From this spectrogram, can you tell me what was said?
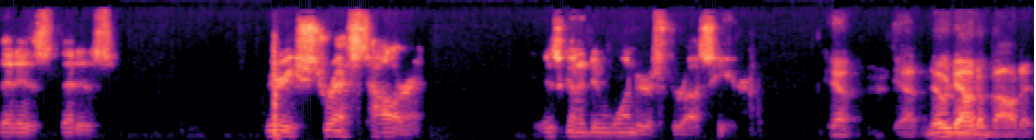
that is that is very stress tolerant is going to do wonders for us here. Yeah, yeah, no doubt about it.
